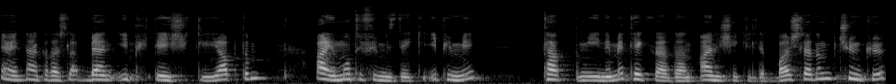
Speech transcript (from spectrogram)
Evet arkadaşlar ben ip değişikliği yaptım. Aynı motifimizdeki ipimi taktım iğneme tekrardan aynı şekilde başladım. Çünkü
